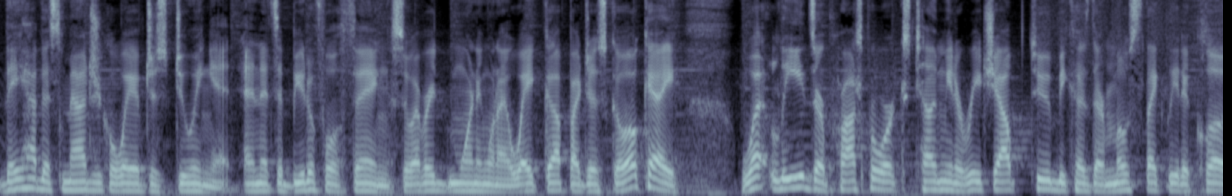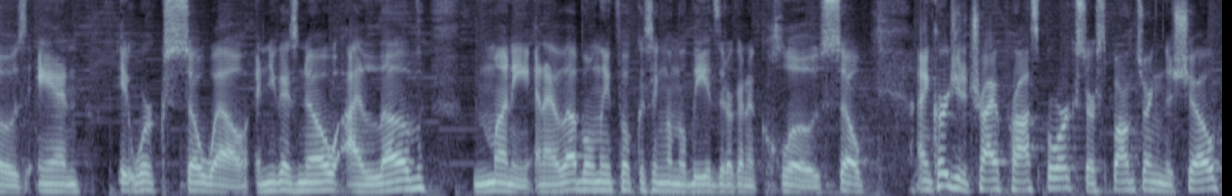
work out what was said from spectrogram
They have this magical way of just doing it, and it's a beautiful thing. So every morning when I wake up, I just go, okay, what leads are ProsperWorks telling me to reach out to because they're most likely to close? And it works so well. And you guys know I love money and I love only focusing on the leads that are going to close. So I encourage you to try ProsperWorks. They're sponsoring the show.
